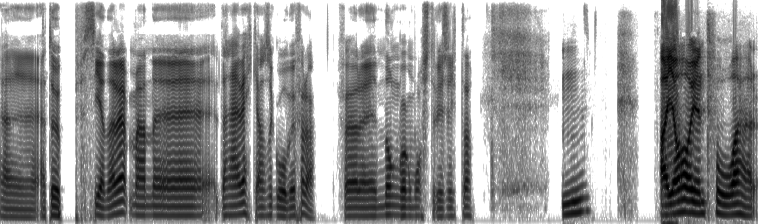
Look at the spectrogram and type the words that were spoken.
eh, äta upp senare men eh, den här veckan så går vi för det. För eh, någon gång måste det sitta. Mm. Ja, jag har ju en tvåa här.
